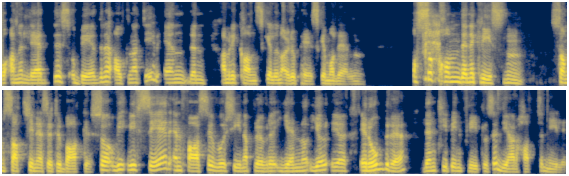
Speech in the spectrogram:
og annerledes og bedre alternativ enn den amerikanske eller den europeiske modellen. Og så kom denne krisen som satt kinesere tilbake. Så vi, vi ser en fase hvor Kina prøver å erobre den type innflytelse de har hatt nylig.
